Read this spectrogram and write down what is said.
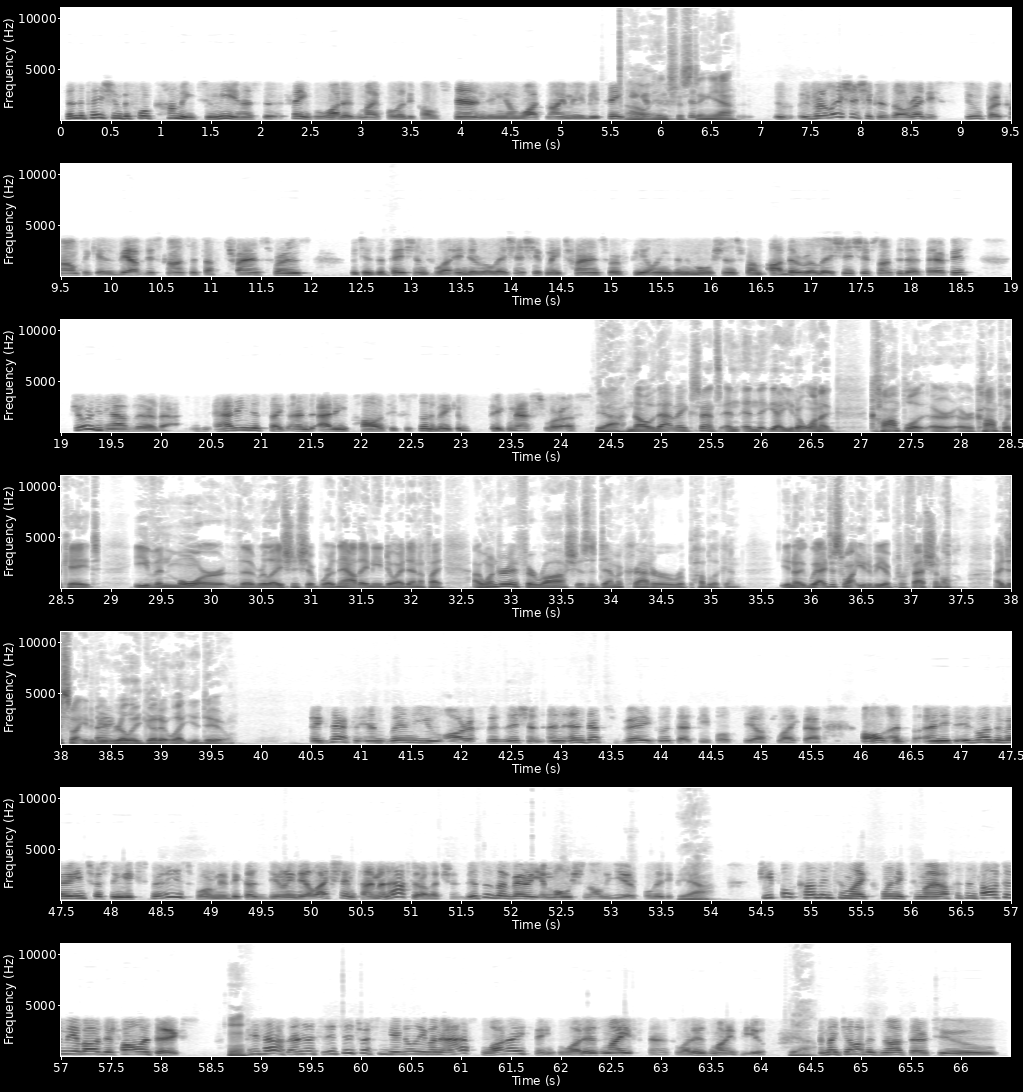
Then the patient, before coming to me, has to think, what is my political standing and what I may be thinking. Oh, interesting. Yeah. the relationship is already super complicated. We have this concept of transference. Which is the patient in the relationship may transfer feelings and emotions from other relationships onto their therapist. If you already have there that, adding this like and adding politics is going to make a big mess for us. Yeah, no, that makes sense. And and yeah, you don't want to or, or complicate even more the relationship where now they need to identify. I wonder if Arash is a Democrat or a Republican. You know, I just want you to be a professional. I just want you to be really good at what you do. Exactly, and when you are a physician, and, and that's very good that people see us like that. All and it, it was a very interesting experience for me because during the election time and after election, this is a very emotional year politically. Yeah. People come into my clinic, to my office, and talk to me about their politics. Hmm. Without, and it's, it's interesting. They don't even ask what I think. What is my stance? What is my view? Yeah. And my job is not there to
